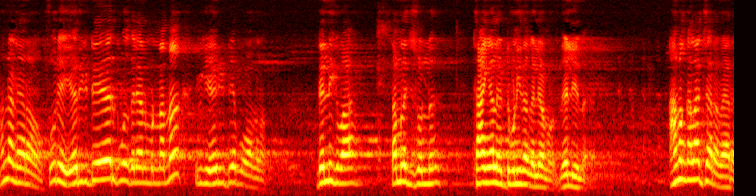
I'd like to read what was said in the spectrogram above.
நல்ல நேரம். சூரியன் ஏறிக்கிட்டே இருக்கும்போது கல்யாணம் பண்ணால் தான் இவங்க ஏறிக்கிட்டே போவாங்களாம். டெல்லிக்கு வா. தமிழச்சி சொல்லு. சாயங்காலம் எட்டு மணிக்கு தான் கல்யாணம் டெல்லியில். அவன் கலாச்சாரம் வேற.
